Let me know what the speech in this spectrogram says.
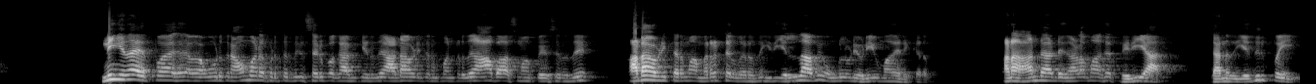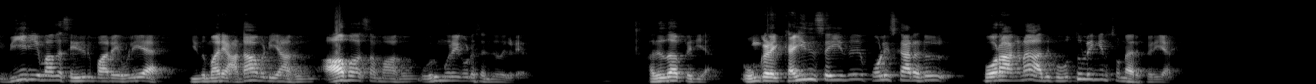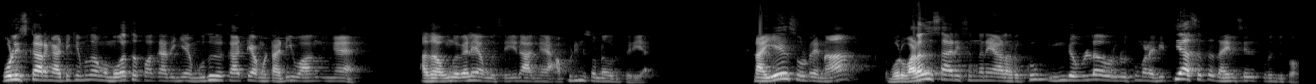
நீங்கள் தான் எப்போ ஒருத்தர் அவமானப்படுத்துறதுக்கு செருப்பை காமிக்கிறது அடாவடித்தனம் பண்ணுறது ஆபாசமாக பேசுறது அடாவடித்தனமாக மிரட்டல் வர்றது இது எல்லாமே உங்களுடைய வடிவமாக இருக்கிறது. ஆனால் ஆண்டாண்டு காலமாக பெரியார் தனது எதிர்ப்பை வீரியமாக செய்திருப்பாரே ஒழிய இது மாதிரி அடாவடியாகவும் ஆபாசமாகவும் ஒரு முறை கூட செஞ்சது கிடையாது. அதுதான் பெரியார். உங்களை கைது செய்து போலீஸ்காரர்கள் போறாங்கன்னா அதுக்கு ஒத்துழைங்கன்னு சொன்னார் பெரியார். போலீஸ்காரங்க அடிக்கும் போது அவங்க முகத்தை பார்க்காதீங்க முதுகை காட்டி அவங்கள்ட்ட அடி வாங்குங்க அது அவங்க வேலையை அவங்க செய்கிறாங்க அப்படின்னு சொன்ன ஒரு பெரியார். நான் ஏன் சொல்கிறேன்னா ஒரு வலதுசாரி சிந்தனையாளருக்கும் இங்க உள்ளவர்களுக்குமான வித்தியாசத்தை தயவு செய்து புரிஞ்சுக்கோ.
